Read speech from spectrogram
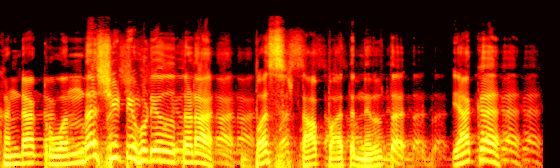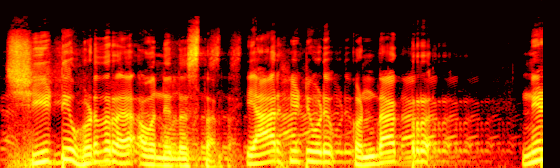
ಕಂಡಕ್ಟರ್ ಒಂದ ಶೀಟಿ ಹೊಡಿಯೋದು ತಡ. ಬಸ್ ಸ್ಟಾಪ್ ಆತ ನಿಲ್ತ. ಯಾಕ? ಶೀಟಿ ಹೊಡೆದ್ರ ಅವ ನಿಲ್ಲಿಸ್ತಾನ. ಯಾರು ಶೀಟಿ ಹೊಡಿ? ಕಂಡಕ್ಟರ್ ನೀ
